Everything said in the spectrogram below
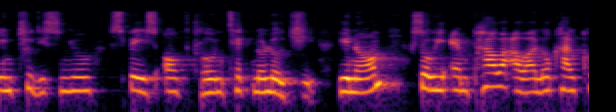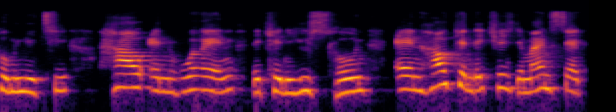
into this new space of drone technology, you know. So we empower our local community how and when they can use drone and how can they change the mindset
